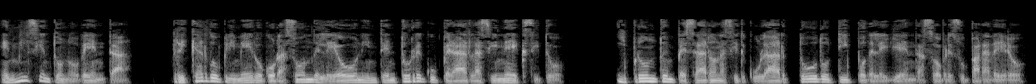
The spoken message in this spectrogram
En 1190, Ricardo I Corazón de León intentó recuperarla sin éxito, y pronto empezaron a circular todo tipo de leyendas sobre su paradero.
